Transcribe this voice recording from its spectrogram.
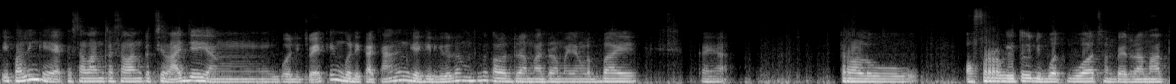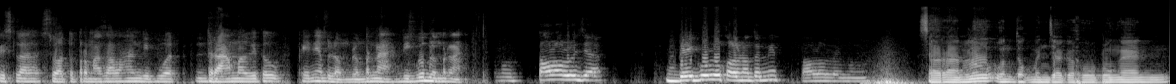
Ih, paling kayak kesalahan-kesalahan kecil aja yang gue dicuekin, gue dikacangin kayak gitu-gitu doang. Tapi kalau drama-drama yang lebay kayak terlalu over gitu dibuat-buat sampai dramatis lah suatu permasalahan dibuat drama gitu kayaknya belum belum pernah di gue belum pernah Emang tolol lu aja. Bego lu kalau nonton ini, tolol lu emang. Saran lu untuk menjaga hubungan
